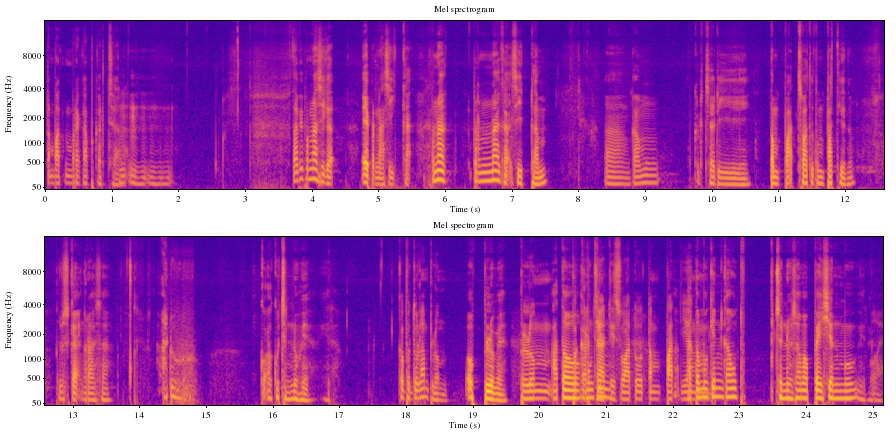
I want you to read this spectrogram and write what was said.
tempat mereka bekerja. Mm, mm, mm, mm. tapi pernah sih kak? Eh pernah sih kak. Pernah pernah gak sih dam? Eh, kamu kerja di tempat suatu tempat gitu. Terus kayak ngerasa aduh kok aku jenuh ya? Gitu. kebetulan belum oh belum ya? Belum atau bekerja mungkin di suatu tempat yang atau mungkin kamu jenuh sama passionmu gitu? Wah,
